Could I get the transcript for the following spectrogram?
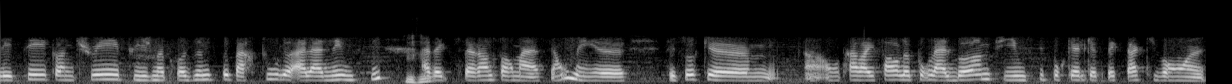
l'été, country, puis je me produis un petit peu partout là, à l'année aussi mhm. avec différentes formations. Mais c'est sûr que on travaille fort là, pour l'album, puis aussi pour quelques spectacles qui vont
